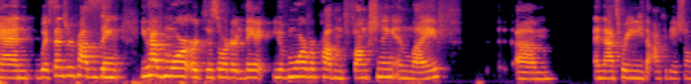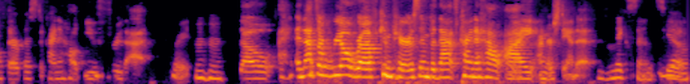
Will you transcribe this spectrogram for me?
And with sensory processing, you have more or disorder. They you have more of a problem functioning in life, um, and that's where you need the occupational therapist to kind of help you through that. Right. Mm-hmm. So, and that's a real rough comparison, but that's kind of how I understand it. Makes sense. Yeah. yeah.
